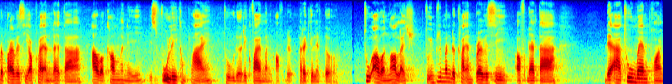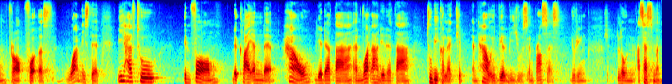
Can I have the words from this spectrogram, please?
the privacy of client data, our company is fully compliant to the requirement of the regulator. To our knowledge, to implement the client privacy of data, there are two main points for, for us. One is that we have to inform the client that how their data and what are the data to be collected and how it will be used and processed during loan assessment.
